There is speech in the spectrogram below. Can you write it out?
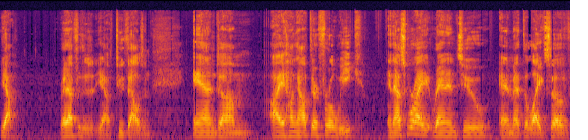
Yeah, right after the, yeah, 2000. And um, I hung out there for a week. And that's where I ran into and met the likes of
